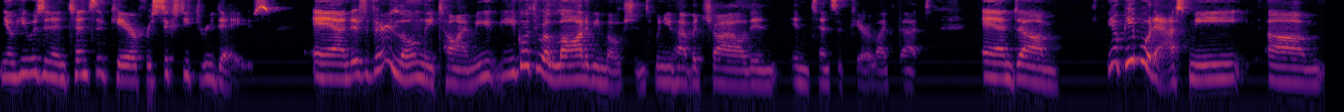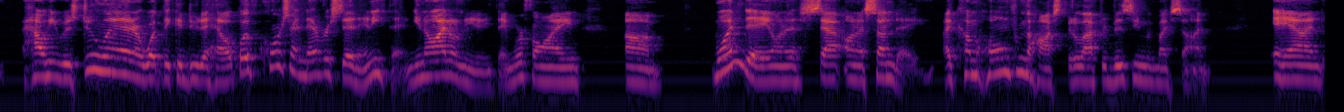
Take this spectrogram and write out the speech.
you know he was in intensive care for 63 days and it was a very lonely time you, you go through a lot of emotions when you have a child in intensive care like that and um, you know people would ask me um, how he was doing or what they could do to help. But of course, I never said anything. You know, I don't need anything. We're fine. Um, one day on a sat on a Sunday, I come home from the hospital after visiting with my son, and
